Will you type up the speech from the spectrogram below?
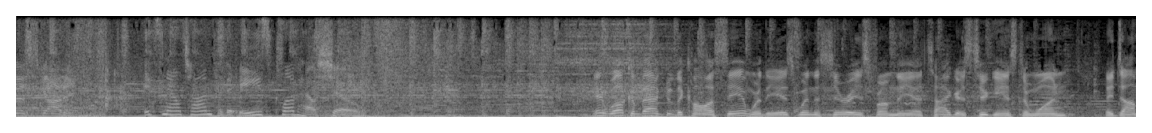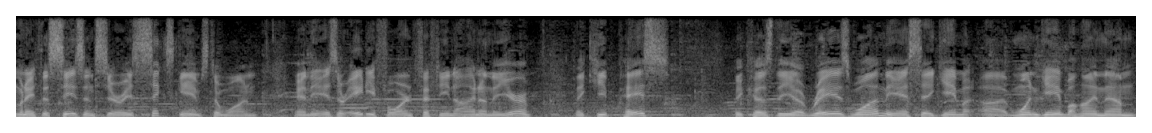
Piscotty. It's now time for the A's Clubhouse Show. And welcome back to the Coliseum where the A's win the series from the uh, Tigers two games to one. They dominate the season series six games to one. And the A's are 84 and 59 on the year. They keep pace because the uh, Rays won. The A's stay game, uh, one game behind them.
